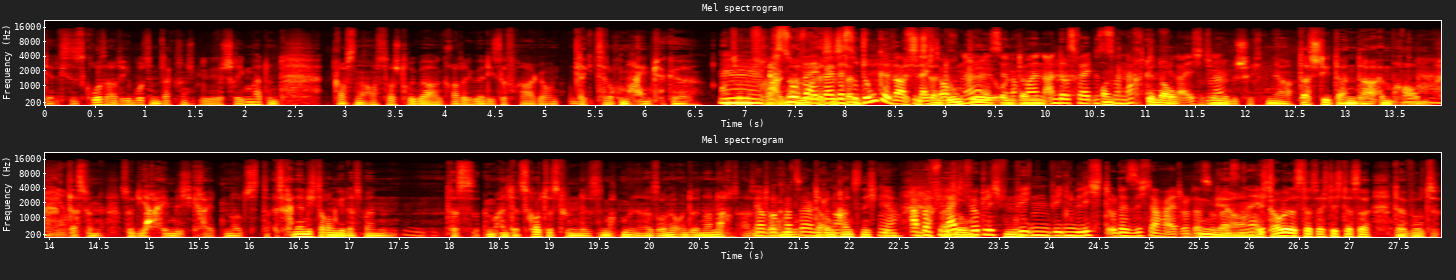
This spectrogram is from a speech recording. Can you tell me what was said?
der dieses großartige Buch im Sachsenspiel geschrieben hat. Und gab es einen Austausch drüber, gerade über diese Frage. Und da geht es ja auch um Heimtücke und so eine Frage. Ach so, also weil, weil das dann, so dunkel war vielleicht dann auch, dunkel ne? Ist ja nochmal ein anderes Verhältnis und zur Nacht genau, vielleicht. so ne? eine Geschichte, ja. Das steht dann da im Raum, ah, ja. dass man so die Heimlichkeit nutzt. Es kann ja nicht darum gehen, dass man das im Antlitz Gottes tun. Das macht man in der Sonne und in der Nacht. Also ja, darum, darum genau. kann es nicht gehen. Ja. Aber vielleicht also, wirklich hm. wegen, wegen Licht oder Sicherheit oder sowas. Ja, ne? ich, ich glaube, dass tatsächlich, dass er, da wird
